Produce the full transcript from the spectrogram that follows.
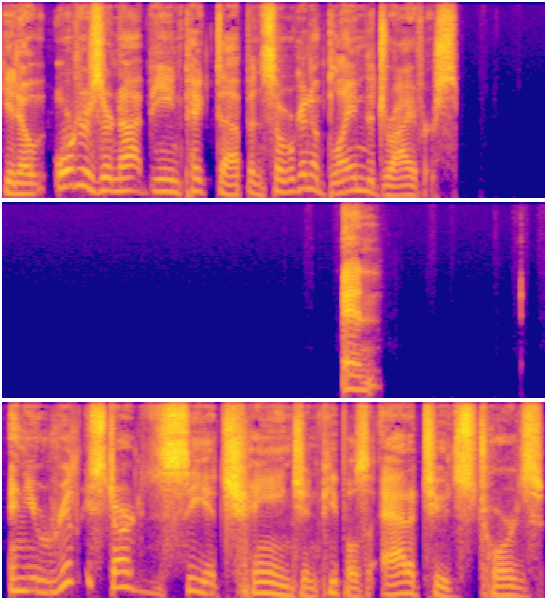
you know, orders are not being picked up. And so we're going to blame the drivers. And and you really started to see a change in people's attitudes towards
